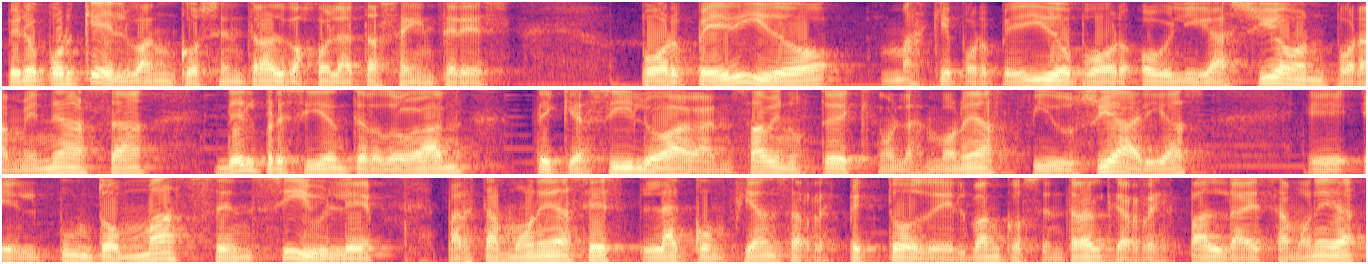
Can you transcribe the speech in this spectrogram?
Pero ¿por qué el Banco Central bajó la tasa de interés? Por pedido más que por pedido, por obligación, por amenaza del presidente Erdogan de que así lo hagan. Saben ustedes que con las monedas fiduciarias, eh, el punto más sensible para estas monedas es la confianza respecto del Banco Central que respalda esa moneda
